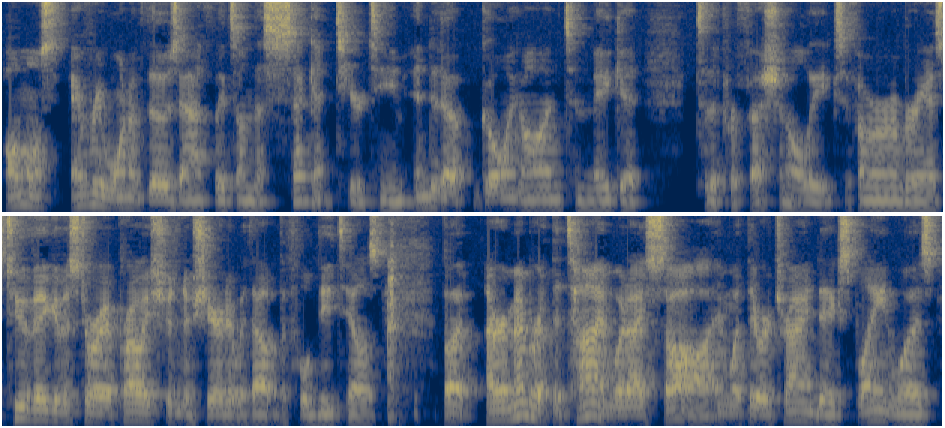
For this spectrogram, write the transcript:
almost every one of those athletes on the second tier team ended up going on to make it to the professional leagues. If I'm remembering, it's too vague of a story. I probably shouldn't have shared it without the full details. but I remember at the time what I saw and what they were trying to explain was,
